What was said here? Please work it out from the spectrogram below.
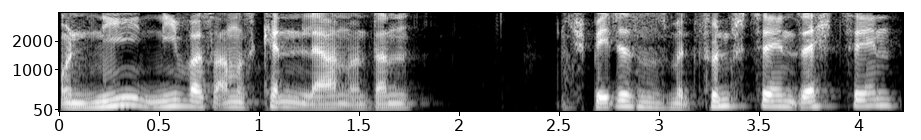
und nie, nie was anderes kennenlernen und dann spätestens mit 15, 16,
